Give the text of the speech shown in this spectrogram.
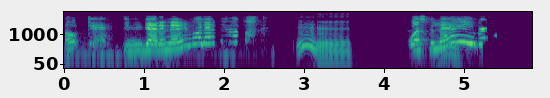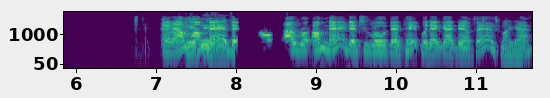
okay you got a name on that motherfucker? Hmm. what's the name bro and i'm, I'm mad that I wrote, I'm mad that you wrote that paper that goddamn fast, my guy.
